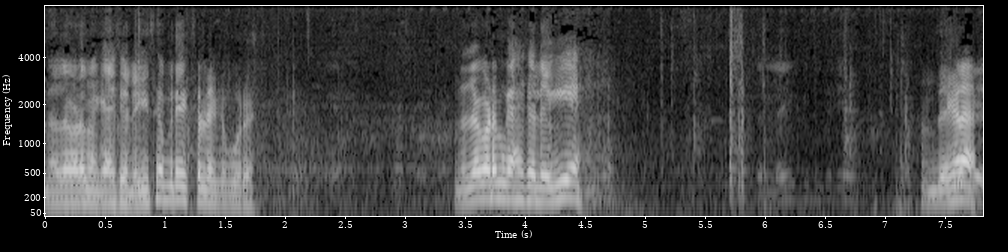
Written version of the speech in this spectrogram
नजरगढ़ में कैसे चलेगी सब ब्रेक चलेगा पूरे? नजरगढ़ में कैसे चलेगी ये? देख रहा है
